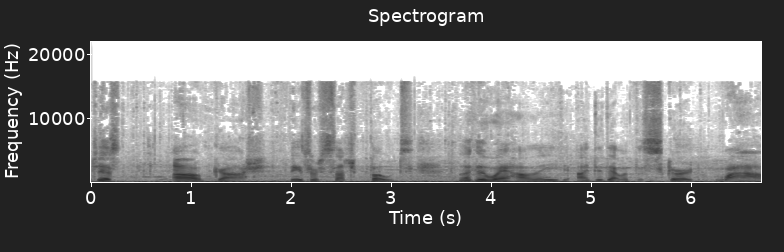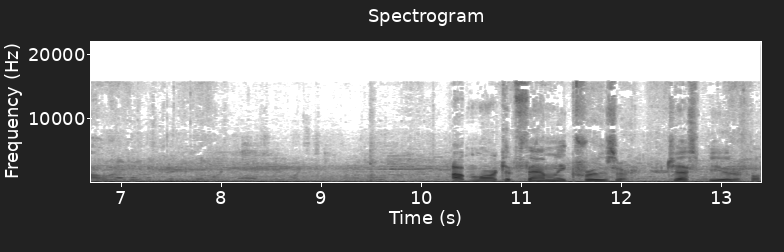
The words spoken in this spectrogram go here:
Just, oh gosh, these are such boats. Look at the way how they, I did that with the skirt. Wow. Upmarket family cruiser. Just beautiful.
